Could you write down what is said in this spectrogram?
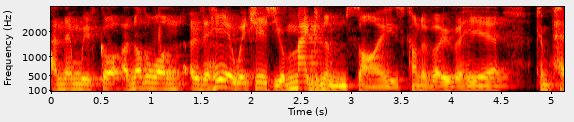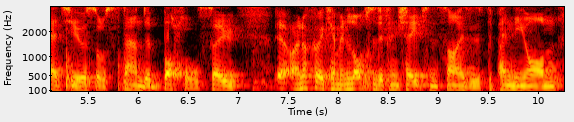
And then we've got another one over here, which is your magnum size, kind of over here, compared to your sort of standard bottle. So uh, oinochoe came in lots of different shapes and sizes depending on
